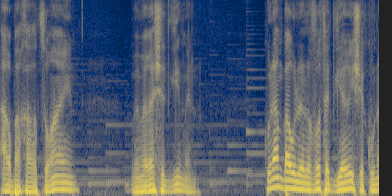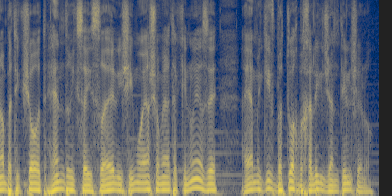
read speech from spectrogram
4 אחר הצהריים ומרשת ג'. כולם באו ללוות את גרי שכונה בתקשורת הנדריקס הישראלי, שאם הוא היה שומע את הכינוי הזה, היה מגיב בטוח בחליק ג'נטיל שלו.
